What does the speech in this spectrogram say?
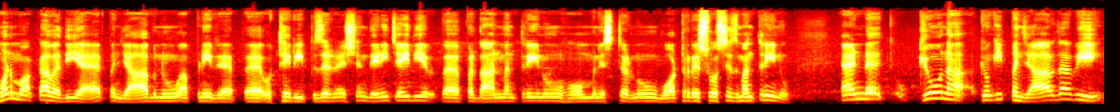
ਹੁਣ ਮੌਕਾ ਵਧੀਆ ਹੈ ਪੰਜਾਬ ਨੂੰ ਆਪਣੀ ਰੈਪ- ਉੱਥੇ ਰਿਪਰੈਜ਼ੈਂਟੇਸ਼ਨ ਦੇਣੀ ਚਾਹੀਦੀ ਹੈ ਅ, ਪ੍ਰਧਾਨ ਮੰਤਰੀ ਨੂੰ ਹੋਮ ਮਿਨਿਸਟਰ ਨੂੰ ਵਾਟਰ ਰਿਸੋਰਸਸ ਮੰਤਰੀ ਨੂੰ। ਐਂਡ ਕਿਉਂ ਨਾ ਕਿਉਂਕਿ ਪੰਜਾਬ ਦਾ ਵੀ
